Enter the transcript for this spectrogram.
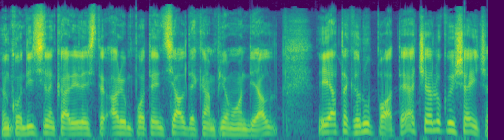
în condițiile în care el este, are un potențial de campion mondial. Iată că nu poate. Acea lucru și aici.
